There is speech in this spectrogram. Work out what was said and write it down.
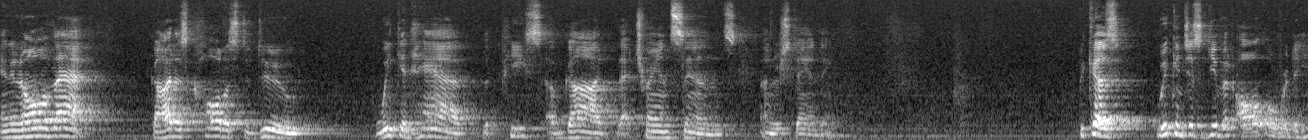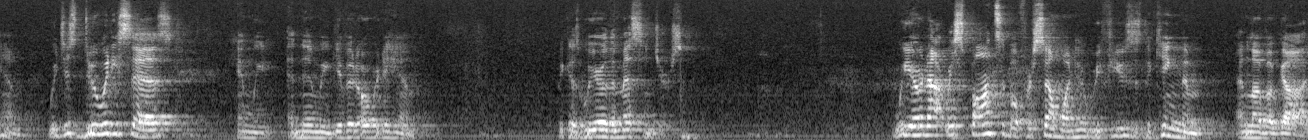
And in all of that, God has called us to do, we can have the peace of God that transcends understanding. Because we can just give it all over to Him. We just do what He says, and, we, and then we give it over to Him because we are the messengers. We are not responsible for someone who refuses the kingdom and love of God.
